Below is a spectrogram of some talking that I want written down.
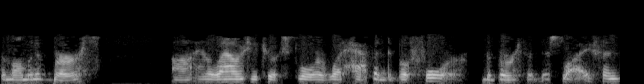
the moment of birth uh, and allows you to explore what happened before the birth of this life. And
